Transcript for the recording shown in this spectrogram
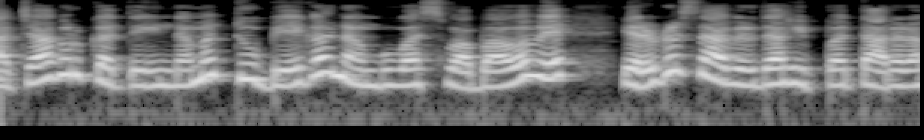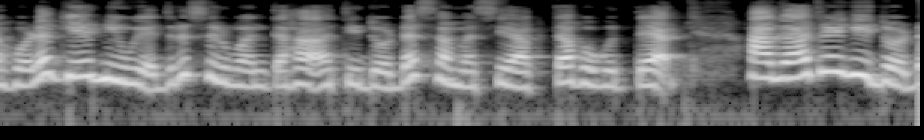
ಅಜಾಗರೂಕತೆಯಿಂದ ಮತ್ತು ಬೇಗ ನಂಬುವ ಸ್ವಭಾವವೇ ಎರಡು ಸಾವಿರದ ಇಪ್ಪತ್ತಾರರ ಒಳಗೆ ನೀವು ಎದುರಿಸಿರುವಂತಹ ಅತಿ ದೊಡ್ಡ ಸಮಸ್ಯೆ ಆಗ್ತಾ ಹೋಗುತ್ತೆ. ಹಾಗಾದರೆ ಈ ದೊಡ್ಡ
